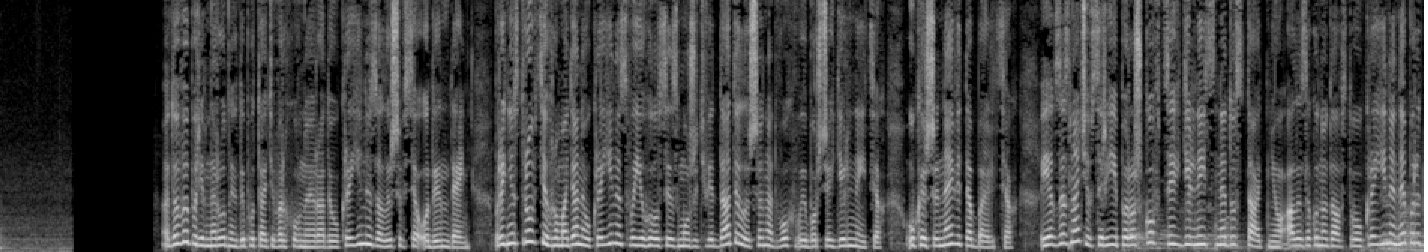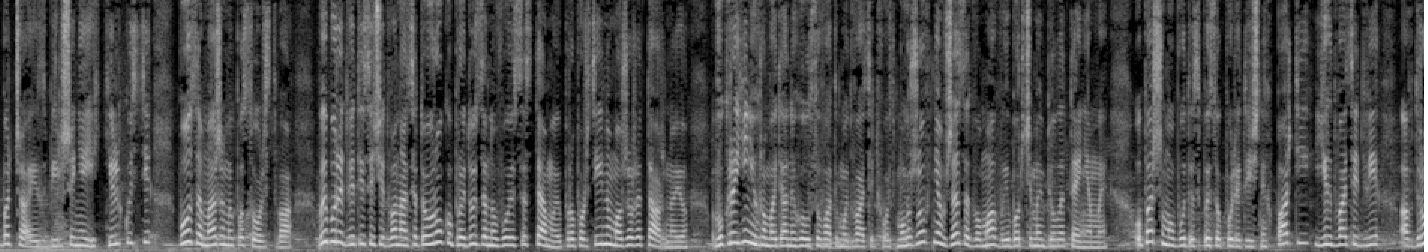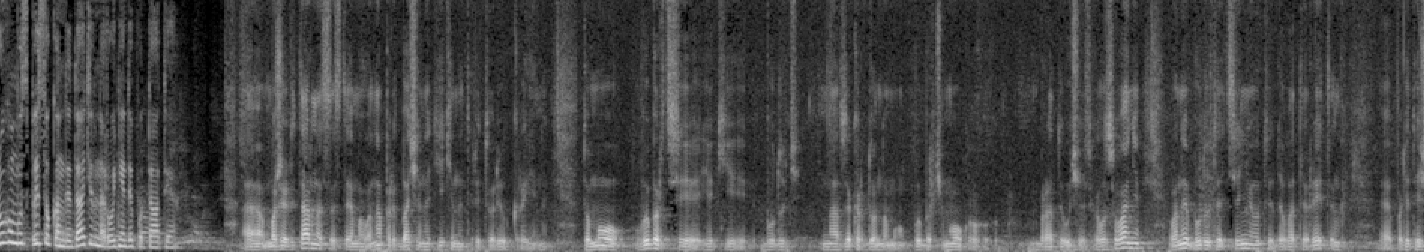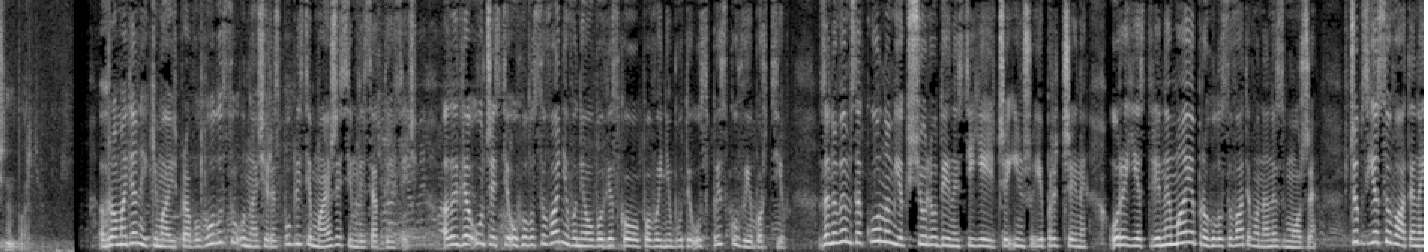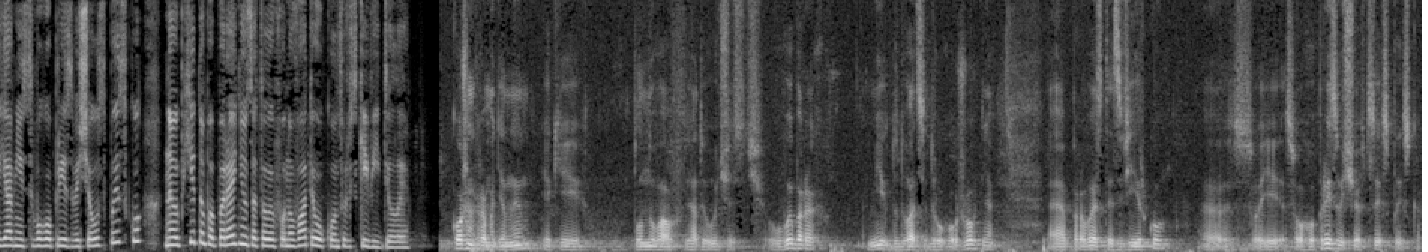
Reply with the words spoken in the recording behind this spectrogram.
До виборів народних депутатів Верховної Ради України залишився один день. Придністровці, громадяни України, свої голоси зможуть віддати лише на двох виборчих дільницях у Кишиневі та Бельцях. Як зазначив Сергій Пирожков, цих дільниць недостатньо, але законодавство України не передбачає збільшення їх кількості поза межами посольства. Вибори 2012 року пройдуть за новою системою пропорційно-мажоритарною. В Україні громадяни голосуватимуть 28 жовтня вже за двома виборчими бюлетенями. У першому буде список політичних партій, їх 22, а в другому список кандидатів народні депутати. Е, Мажоритарна система вона передбачена тільки на території України. Тому виборці, які будуть на закордонному виборчому округу брати участь в голосуванні, вони будуть оцінювати, давати рейтинг е, політичним партіям. Громадян, які мають право голосу, у нашій республіці майже 70 тисяч. Але для участі у голосуванні вони обов'язково повинні бути у списку виборців. За новим законом, якщо людини з тієї чи іншої причини у реєстрі немає, проголосувати вона не зможе. Щоб з'ясувати наявність свого прізвища у списку, необхідно попередньо зателефонувати у консульські відділи. Кожен громадянин, який планував взяти участь у виборах, міг до 22 жовтня е, провести звірку е, свого прізвища в цих списках.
